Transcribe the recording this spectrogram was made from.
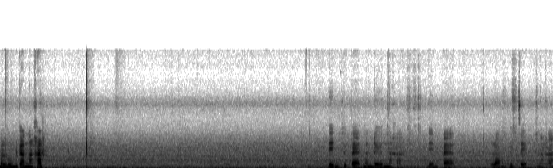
มาลุ้นกันนะคะเด่นคือแปดเหมือนเดิมนะคะ เด่นแปดรองคือเจ็ดนะคะ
